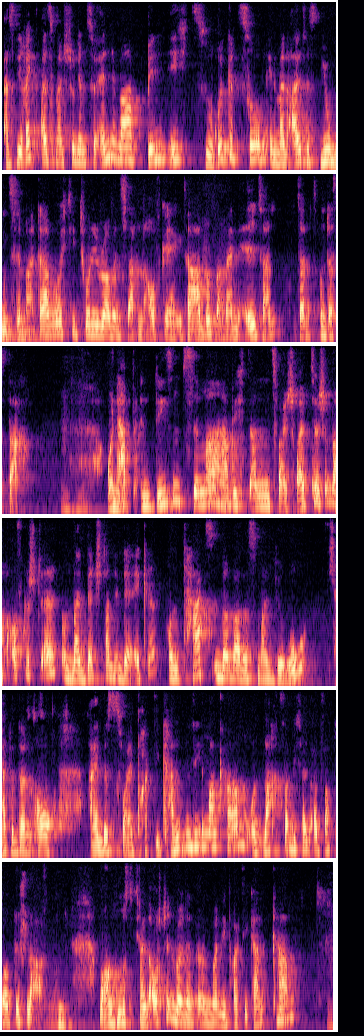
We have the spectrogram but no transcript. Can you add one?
also direkt als mein Studium zu Ende war, bin ich zurückgezogen in mein altes Jugendzimmer, da wo ich die Tony Robbins Sachen aufgehängt habe, bei meinen Eltern und das Dach. Mhm. Und habe in diesem Zimmer habe ich dann zwei Schreibtische noch aufgestellt und mein Bett stand in der Ecke und tagsüber war das mein Büro ich hatte dann auch ein bis zwei Praktikanten, die immer kamen und nachts habe ich halt einfach dort geschlafen. Und morgens musste ich halt aufstehen, weil dann irgendwann die Praktikanten kamen. Mhm.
